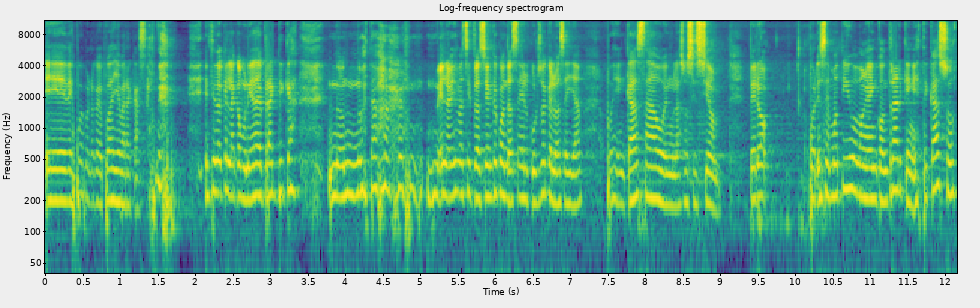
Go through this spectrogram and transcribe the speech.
eh, después, bueno, que me pueda llevar a casa. Entiendo que en la comunidad de prácticas no, no, estaba en la misma situación que cuando haces el curso, que lo hace ya pues en casa o en la asociación, pero por ese motivo van a encontrar que en este caso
